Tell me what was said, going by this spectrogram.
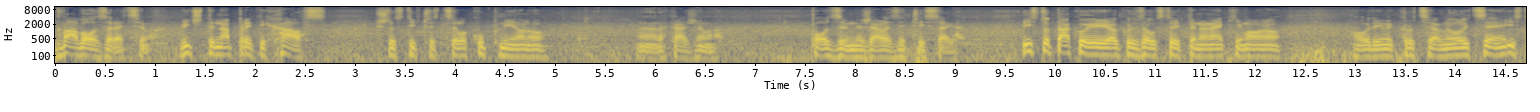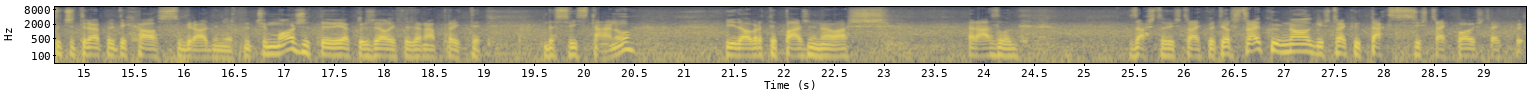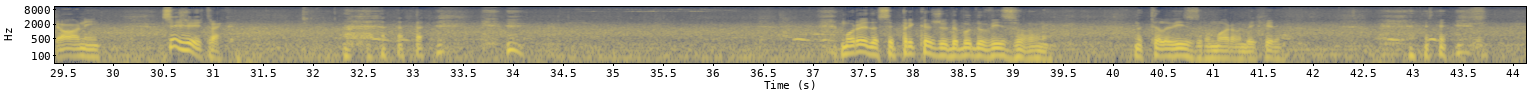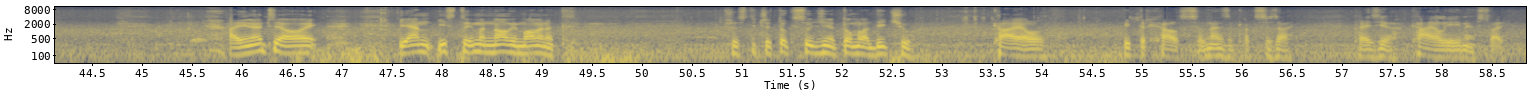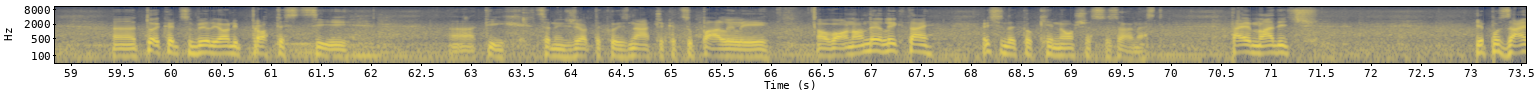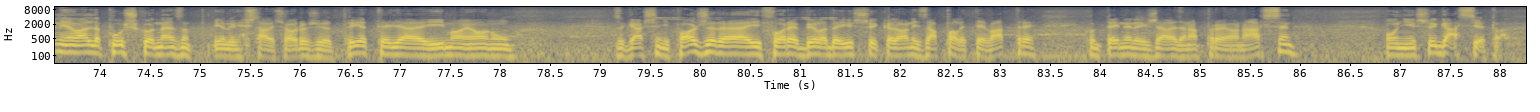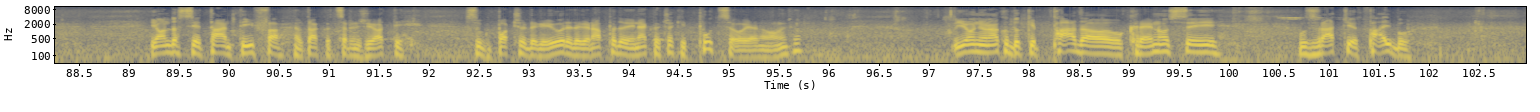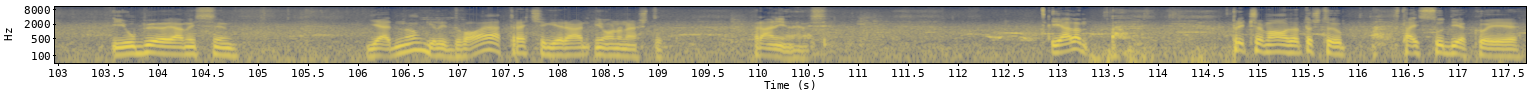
dva voza recimo, vi ćete napraviti haos što se tiče celokupni ono, da kažemo, podzemne železniče i svega. Isto tako i ako zaustavite na nekim ono, ovdje ima krucijalne ulice, isto ćete napraviti haos u gradu Njurk. Znači, možete vi ako želite da napravite da svi stanu i da obrate pažnju na vaš razlog zašto vi štrajkujete. Jer štrajkuju mnogi, štrajkuju taksisi, štrajkuju ovi, štrajkuju oni. Svi živi štrajkuju. Moraju da se prikažu da budu vizualni. Na televizoru moram da ih vidim. A inače, ovaj, jedan isto ima novi moment što se tiče tog suđenja tom mladiću Kyle Peter House, ne znam kako se zove, preziva, Kyle je ime u stvari. Uh, to je kad su bili oni protestci a, tih crnih života koji znače kad su palili ovo ono, onda je lik taj, mislim da je to Kenosha se zove mesto. Taj mladić je pozajmio valjda pušku od ne znam ili šta već oružje od prijatelja i imao je onu za gašenje požara i fora je bila da išu i kada oni zapale te vatre, kontejnere i žele da naprave on arsen, on je išao i gasio to. I onda se ta antifa, je tako, crni životi, su počeli da ga jure, da ga napadaju i neko je čak i pucao u jednom momentu. I on je onako dok je padao, okrenuo se i uzvratio paljbu i ubio je, ja mislim, jednog ili dvoja, trećeg je ran i ono nešto ranio, ja mislim. Ja vam pričam ovo zato što je taj sudija koji je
